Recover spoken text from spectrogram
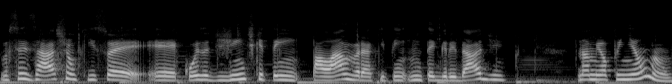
Vocês acham que isso é, é coisa de gente que tem palavra, que tem integridade? Na minha opinião, não.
